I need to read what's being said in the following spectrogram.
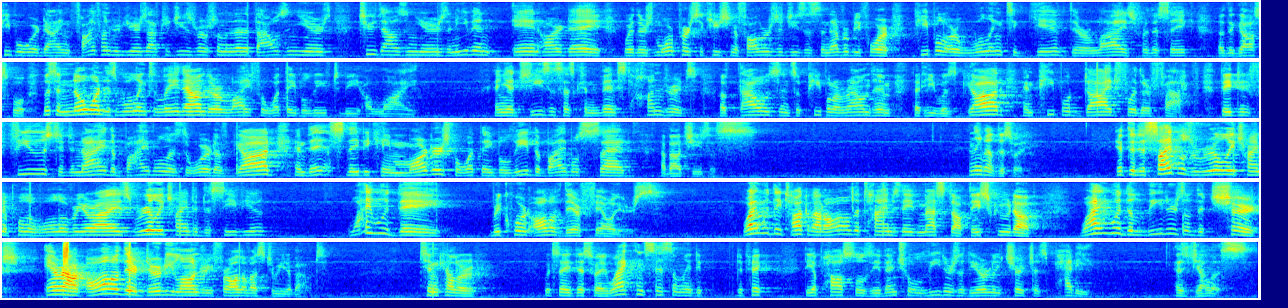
People were dying 500 years after Jesus rose from the dead, 1,000 years, 2,000 years, and even in our day where there's more persecution of followers of Jesus than ever before, people are willing to give their lives for the sake of the gospel. Listen, no one is willing to lay down their life for what they believe to be a lie. And yet, Jesus has convinced hundreds of thousands of people around him that he was God, and people died for their fact. They refused to deny the Bible as the Word of God, and thus they became martyrs for what they believed the Bible said about Jesus. And think about it this way if the disciples were really trying to pull a wool over your eyes, really trying to deceive you, why would they record all of their failures? Why would they talk about all the times they've messed up, they screwed up? Why would the leaders of the church air out all of their dirty laundry for all of us to read about? Tim Keller would say this way Why consistently de- depict the apostles, the eventual leaders of the early church, as petty, as jealous,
